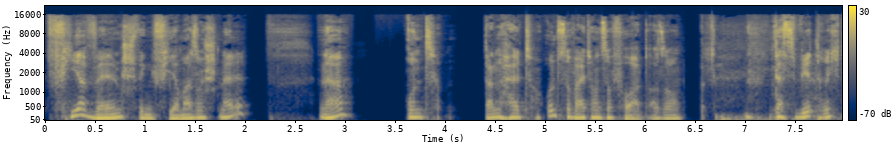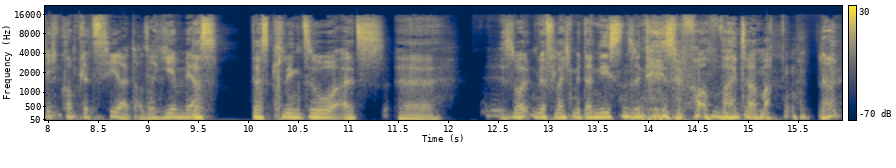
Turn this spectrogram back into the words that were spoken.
Vier Wellen schwingen viermal so schnell, ne? Und dann halt und so weiter und so fort. Also das wird richtig kompliziert. Also je mehr Das, das klingt so, als äh, sollten wir vielleicht mit der nächsten Syntheseform weitermachen. Ne?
